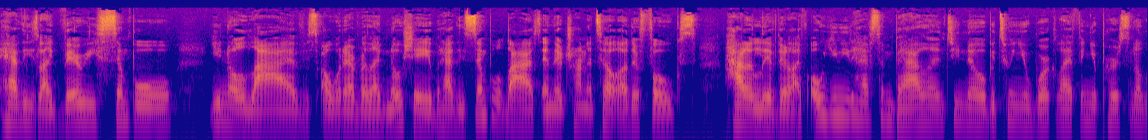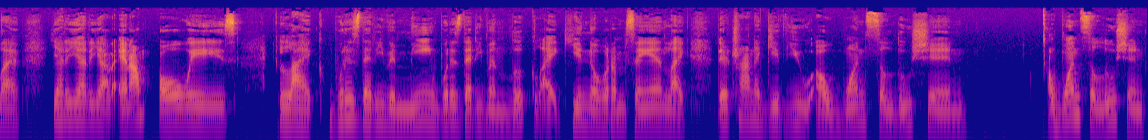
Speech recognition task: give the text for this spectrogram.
have these like very simple you know, lives or whatever, like no shade, but have these simple lives and they're trying to tell other folks how to live their life. Oh, you need to have some balance, you know, between your work life and your personal life, yada, yada, yada. And I'm always like, what does that even mean? What does that even look like? You know what I'm saying? Like, they're trying to give you a one solution one solution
